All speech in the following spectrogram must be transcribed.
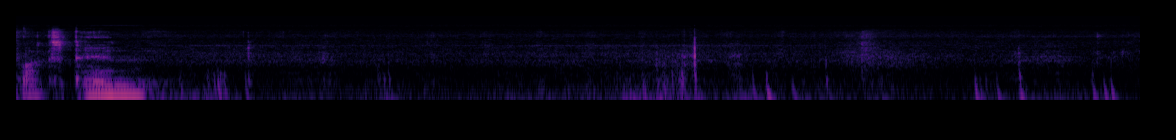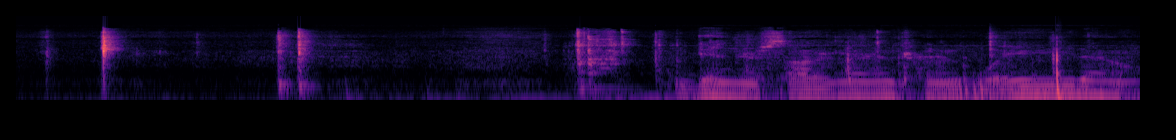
flux pin. Again, your soldering iron turned way down.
